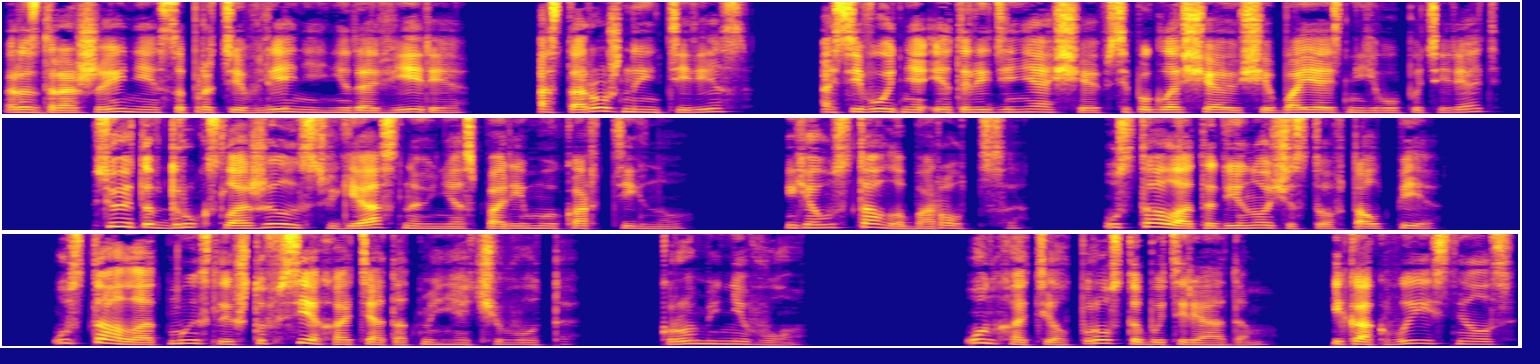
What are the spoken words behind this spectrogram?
раздражение, сопротивление, недоверие, осторожный интерес, а сегодня это леденящая, всепоглощающая боязнь его потерять, все это вдруг сложилось в ясную, неоспоримую картину. Я устала бороться. Устала от одиночества в толпе. Устала от мысли, что все хотят от меня чего-то, кроме него. Он хотел просто быть рядом. И, как выяснилось,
